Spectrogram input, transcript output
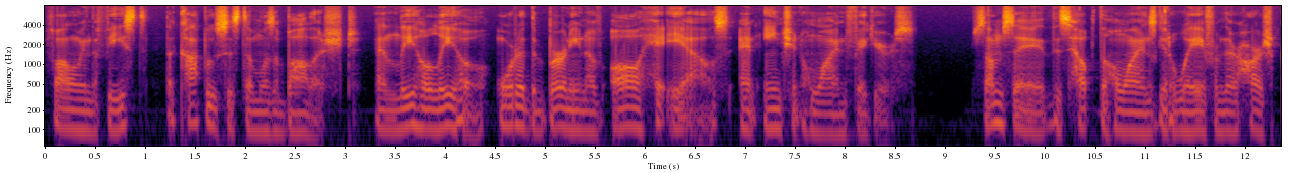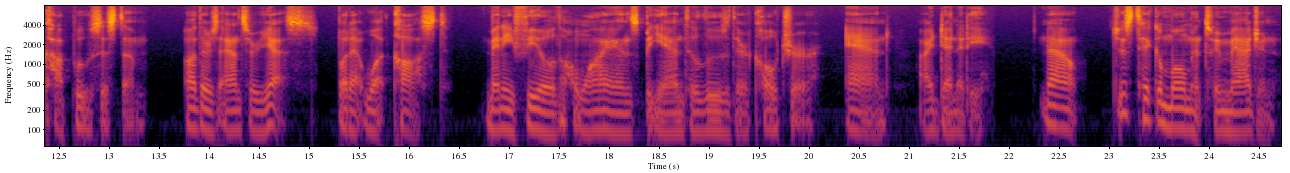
Following the feast, the kapu system was abolished, and Liholiho ordered the burning of all heiaus and ancient Hawaiian figures. Some say this helped the Hawaiians get away from their harsh kapu system. Others answer yes, but at what cost? Many feel the Hawaiians began to lose their culture and identity. Now, just take a moment to imagine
